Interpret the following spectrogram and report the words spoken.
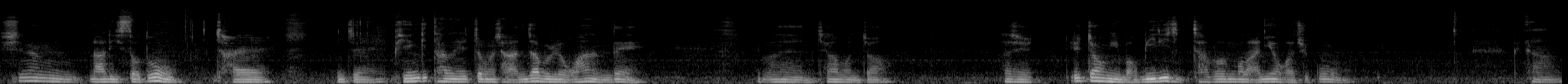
쉬는 날이 있어도 잘 이제 비행기 타는 일정을 잘 안 잡으려고 하는데 이번엔 제가 먼저 사실 일정이 막 미리 잡은 건 아니어가지고 그냥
